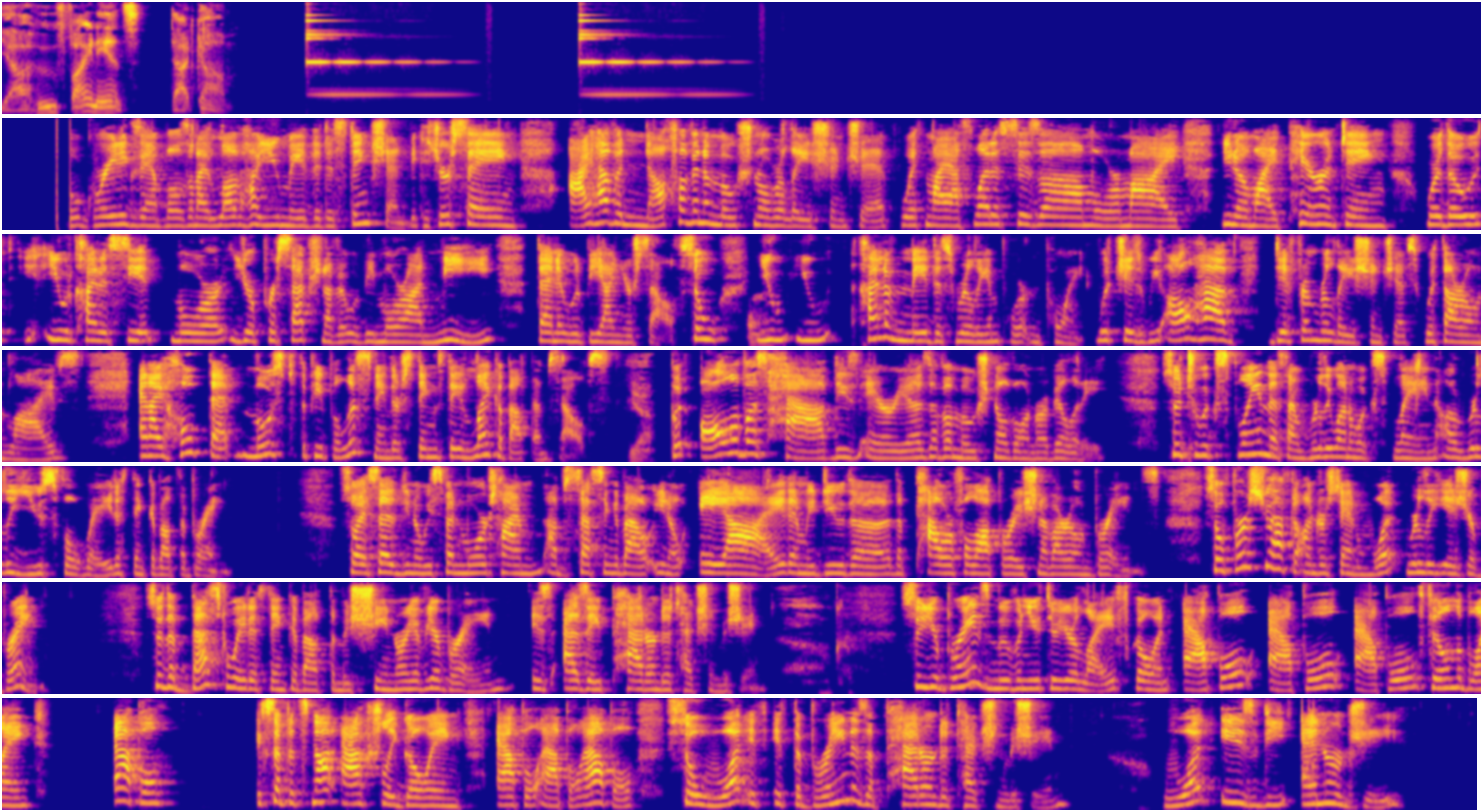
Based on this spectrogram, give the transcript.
yahoofinance.com. great examples and i love how you made the distinction because you're saying i have enough of an emotional relationship with my athleticism or my you know my parenting where those you would kind of see it more your perception of it would be more on me than it would be on yourself. So you you kind of made this really important point which is we all have different relationships with our own lives and i hope that most of the people listening there's things they like about themselves. Yeah. But all of us have these areas of emotional vulnerability so, to explain this, I really want to explain a really useful way to think about the brain. So I said, you know, we spend more time obsessing about, you know, AI than we do the the powerful operation of our own brains. So first you have to understand what really is your brain. So the best way to think about the machinery of your brain is as a pattern detection machine. Okay. So your brain's moving you through your life going apple, apple, apple, fill in the blank, apple, except it's not actually going apple, apple, apple. So what if, if the brain is a pattern detection machine? What is the energy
